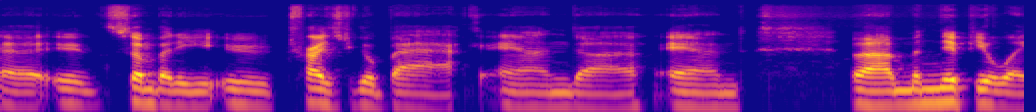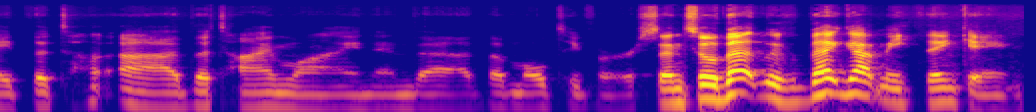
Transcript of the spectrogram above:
uh, it- somebody who tries to go back and uh, and uh, manipulate the t- uh, the timeline and uh, the multiverse, and so that that got me thinking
